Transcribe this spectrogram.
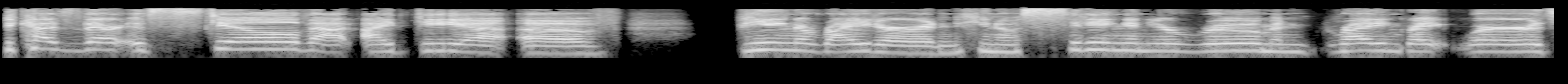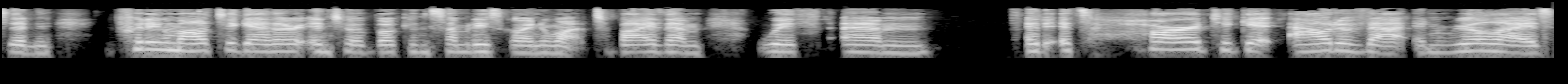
because there is still that idea of being a writer and you know sitting in your room and writing great words and putting them all together into a book and somebody's going to want to buy them with um, it, it's hard to get out of that and realize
